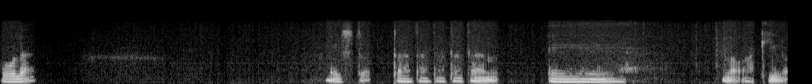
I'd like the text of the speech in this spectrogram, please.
Hola. Listo. Tan tan tan, tan. Eh, no aquí no.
